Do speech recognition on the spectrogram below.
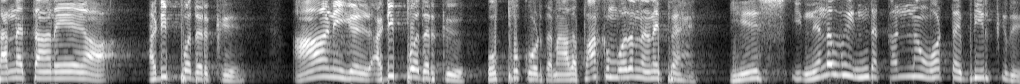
தன்னைத்தானே அடிப்பதற்கு ஆணிகள் அடிப்பதற்கு ஒப்பு கொடுத்த நான் அதை பார்க்கும்போது நினைப்பேன். ஏஸ் நிலவு இந்த கல்லம் ஓட்ட இப்படி இருக்குது.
